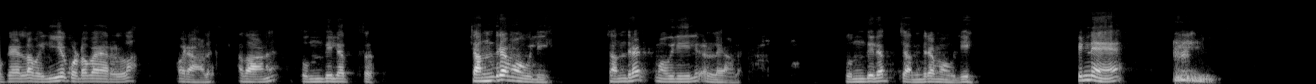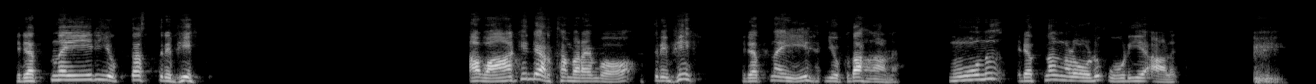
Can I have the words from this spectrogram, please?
ഒക്കെയുള്ള വലിയ കുടവയറുള്ള ഒരാൾ. അതാണ് തുന്തിലത്ത്. ചന്ദ്രമൗലി. ചന്ദ്രൻ മൗലിയിൽ ഉള്ളയാൾ. തുന്തില ചന്ദ്രമൗലി. പിന്നെ രത്നൈര്യുക്ത സ്ത്രിഭി ആ വാക്കിന്റെ അർത്ഥം പറയുമ്പോ ത്രിഭി രത്നൈ യുക്ത ആണ്. മൂന്ന് രത്നങ്ങളോട് കൂടിയ ആൾ.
